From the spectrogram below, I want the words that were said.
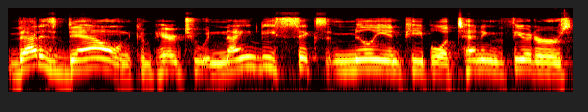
That is down compared to 96 million people attending the theaters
